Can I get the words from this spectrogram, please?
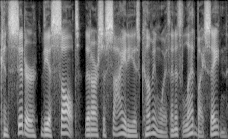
Consider the assault that our society is coming with, and it's led by Satan.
